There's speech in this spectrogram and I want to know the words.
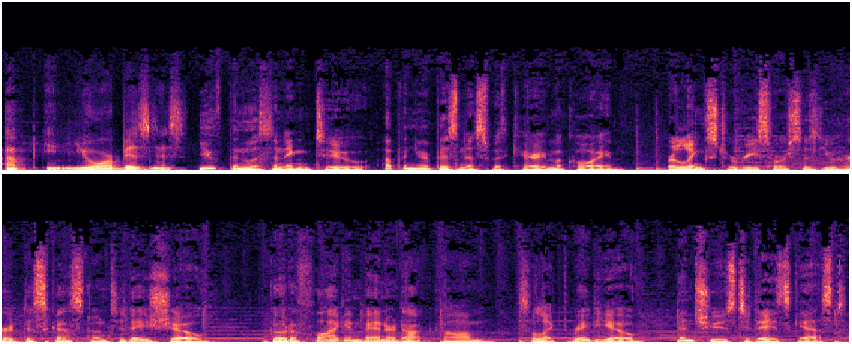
Up in Your Business. You've been listening to Up in Your Business with Kerry McCoy. For links to resources you heard discussed on today's show, go to flagandbanner.com, select radio, and choose today's guest.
